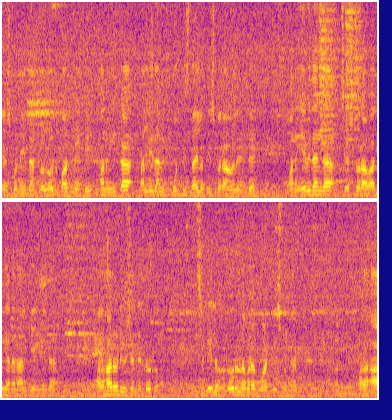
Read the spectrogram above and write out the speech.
చేసుకొని దాంట్లో లోటుపాట్లు ఏంటి? మనం ఇంకా మళ్ళీ దాన్ని పూర్తి స్థాయిలో తీసుకురావాలి అంటే మనం ఏ విధంగా చేసుకురావాలి అనే దానికి మీద పదహారో డివిజన్ నెల్లూరు సిటీలో రూరల్లో కూడా ఒక వార్డు తీసుకుంటారు. ఆ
